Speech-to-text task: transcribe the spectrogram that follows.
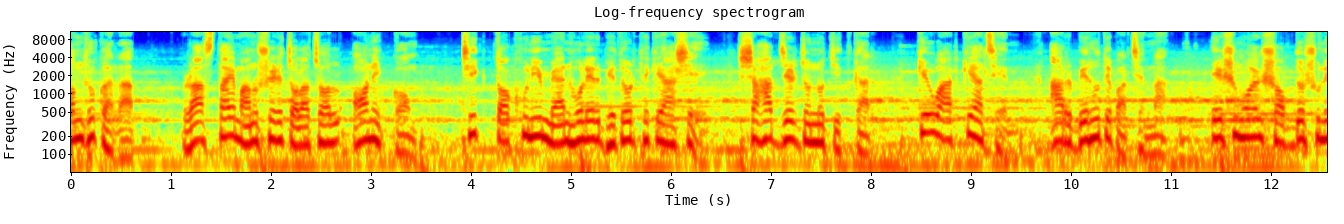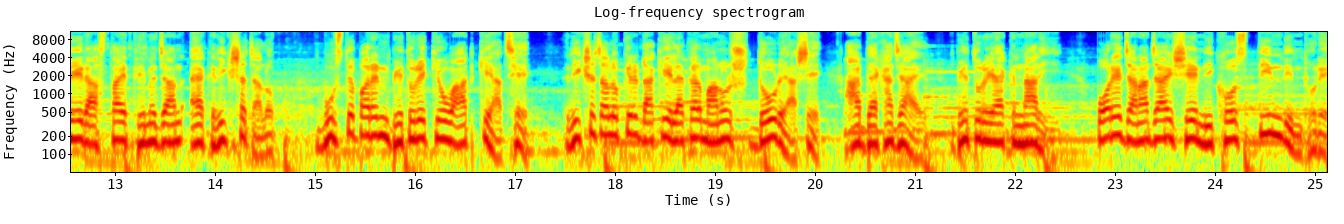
অন্ধকার রাত। রাস্তায় মানুষের চলাচল অনেক কম। ঠিক তখনই ম্যানহোলের ভেতর থেকে আসে সাহায্যের জন্য চিৎকার। কেউ আটকে আছেন, আর বের হতে পারছেন না। এ সময় শব্দ শুনে রাস্তায় থেমে যান এক রিক্সা চালক। বুঝতে পারেন ভেতরে কেউ আটকে আছে। রিক্সা চালকের ডাকে এলাকার মানুষ দৌড়ে আসে, আর দেখা যায় ভেতরে এক নারী। পরে জানা যায় সে নিখোঁজ তিন দিন ধরে।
